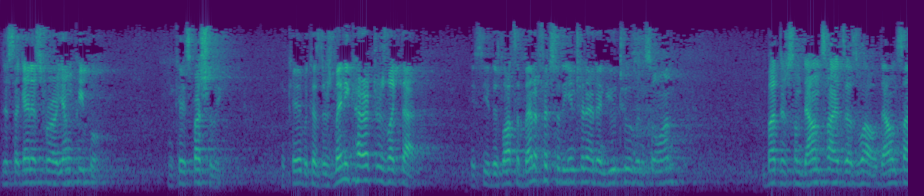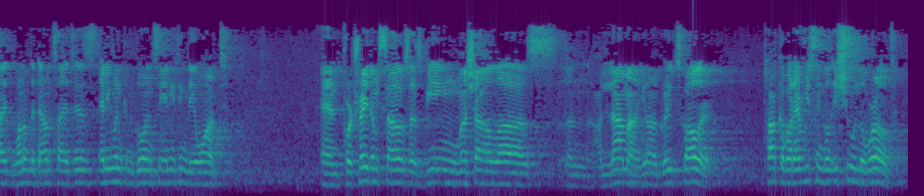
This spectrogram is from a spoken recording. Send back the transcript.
This again is for our young people. Okay, especially. Okay, because there's many characters like that. You see, there's lots of benefits to the internet and YouTube and so on. But there's some downsides as well. Downside, one of the downsides is anyone can go and say anything they want and portray themselves as being, mashallah, an allama, you know, a great scholar. Talk about every single issue in the world.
